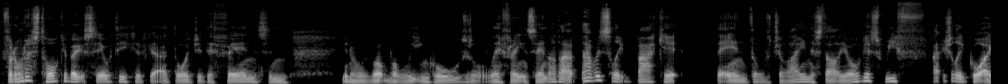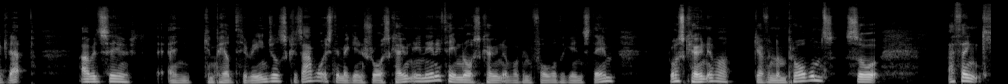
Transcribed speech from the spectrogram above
For all this talk about Celtic, have got a dodgy defence and you know we're, we're leaking goals left, right, and centre. That that was like back at the end of July and the start of August. We've actually got a grip, I would say, and compared to Rangers because I watched them against Ross County, and anytime Ross County were going forward against them, Ross County were giving them problems. So I think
